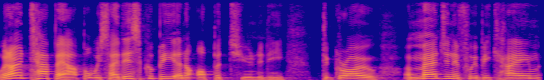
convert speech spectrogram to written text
we don't tap out, but we say, This could be an opportunity to grow. Imagine if we became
